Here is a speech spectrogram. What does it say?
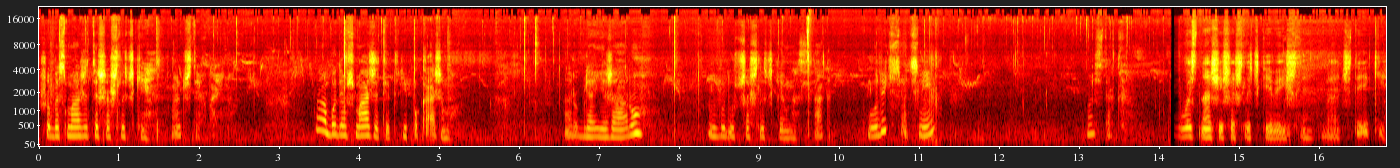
щоб смажити шашлички. Бачите, як файно. Ну, а будемо смажити, тоді покажемо. Наробляє жару і будуть шашлички в нас, так? Будуть смачні. Ось так. Ось наші шашлички вийшли. Бачите, які?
